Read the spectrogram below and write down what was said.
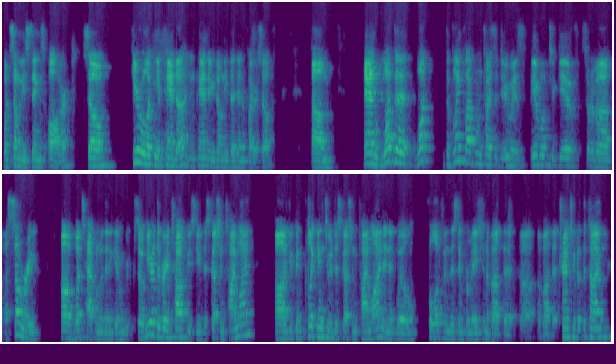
what some of these things are. So here we're looking at Panda, and Panda you don't need to identify yourself. Um, and what the what the Blink platform tries to do is be able to give sort of a, a summary of what's happened within a given group. So here at the very top, you see a discussion timeline. Uh, you can click into a discussion timeline and it will pull open this information about that uh, about that transcript at the time.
